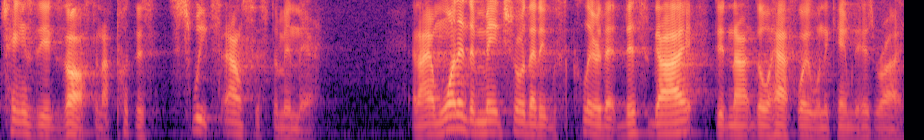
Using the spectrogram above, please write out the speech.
changed the exhaust, and I put this sweet sound system in there. And I wanted to make sure that it was clear that this guy did not go halfway when it came to his ride.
